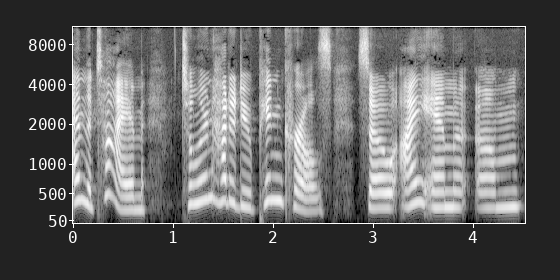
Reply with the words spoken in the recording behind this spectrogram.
and the time to learn how to do pin curls. So I am um,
